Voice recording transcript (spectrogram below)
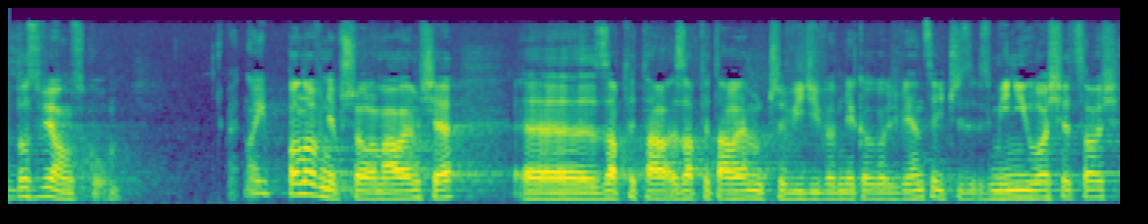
do związku. No i ponownie przełamałem się, zapyta, zapytałem, czy widzi we mnie kogoś więcej, czy zmieniło się coś.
